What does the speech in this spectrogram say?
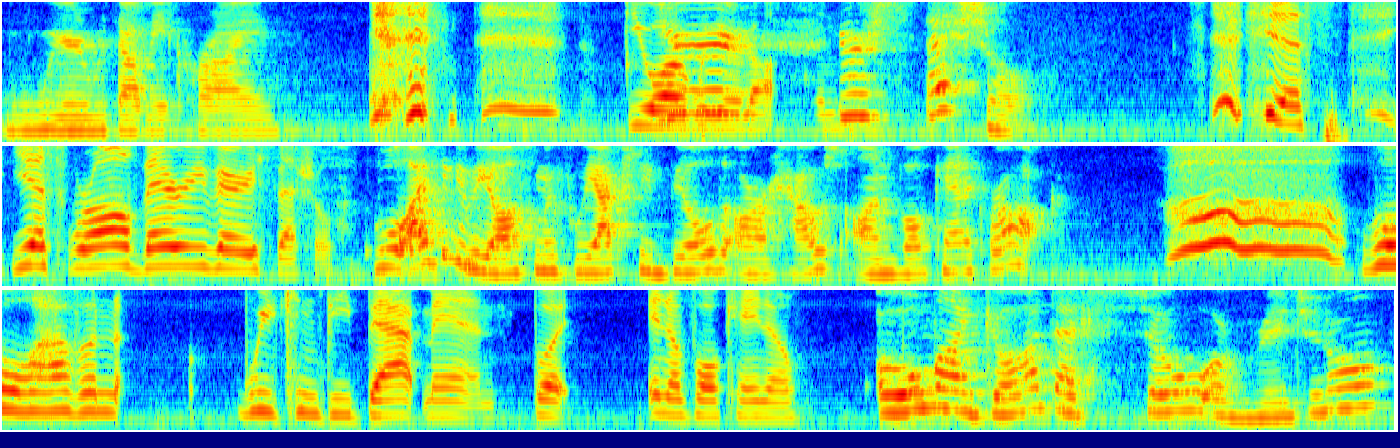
weird without me crying. you are You're- weird, Austin. You're special. yes, yes, we're all very, very special. Well, I think it'd be awesome if we actually build our house on volcanic rock. we'll have an. We can be Batman, but in a volcano. Oh my god, that's so original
